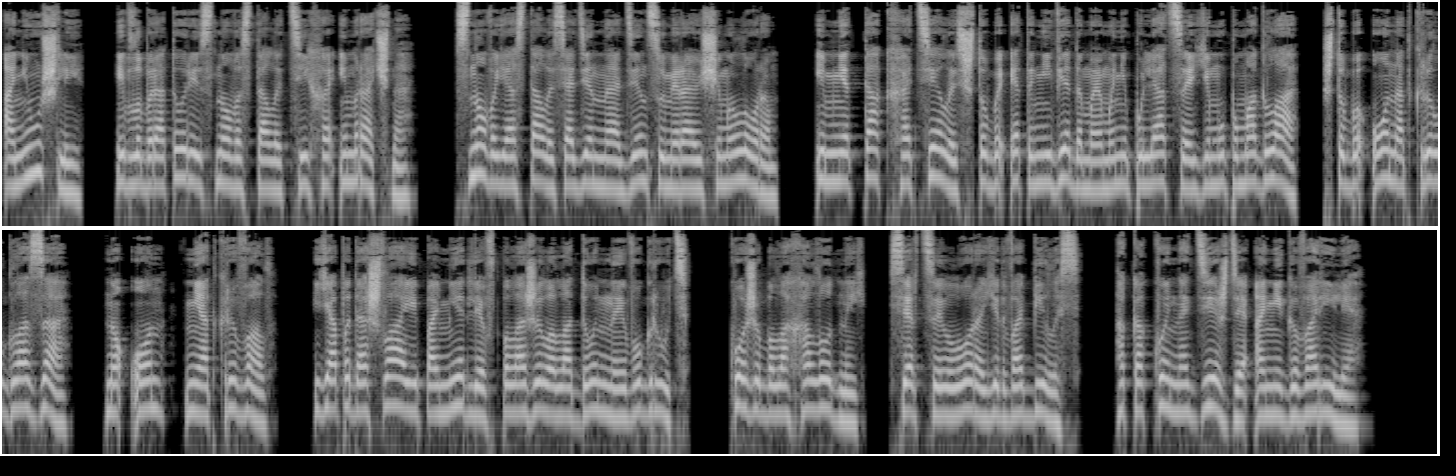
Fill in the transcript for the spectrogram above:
Они ушли, и в лаборатории снова стало тихо и мрачно. Снова я осталась один на один с умирающим Элором, и мне так хотелось, чтобы эта неведомая манипуляция ему помогла, чтобы он открыл глаза, но он не открывал. Я подошла и, помедлив, положила ладонь на его грудь. Кожа была холодной, сердце Лора едва билось. О какой надежде они говорили?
